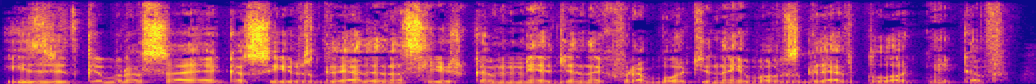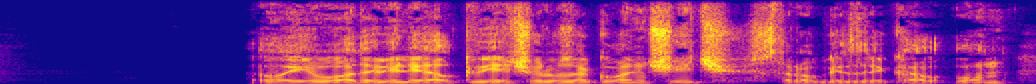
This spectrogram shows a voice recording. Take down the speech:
изредка бросая косые взгляды на слишком медленных в работе на его взгляд плотников. «Воевода велел к вечеру закончить», — строго изрекал он, —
